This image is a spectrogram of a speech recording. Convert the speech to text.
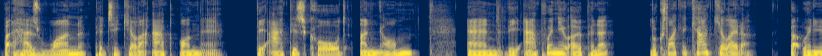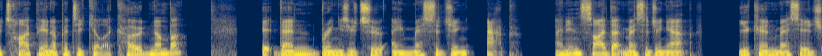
but has one particular app on there. The app is called Anom, and the app, when you open it, looks like a calculator. But when you type in a particular code number, it then brings you to a messaging app. And inside that messaging app, you can message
